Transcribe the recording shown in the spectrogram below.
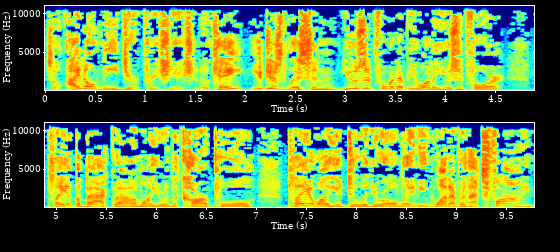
So I don't need your appreciation, okay? You just listen, use it for whatever you want to use it for, play it in the background while you're in the carpool, play it while you're doing your old lady, whatever, that's fine.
